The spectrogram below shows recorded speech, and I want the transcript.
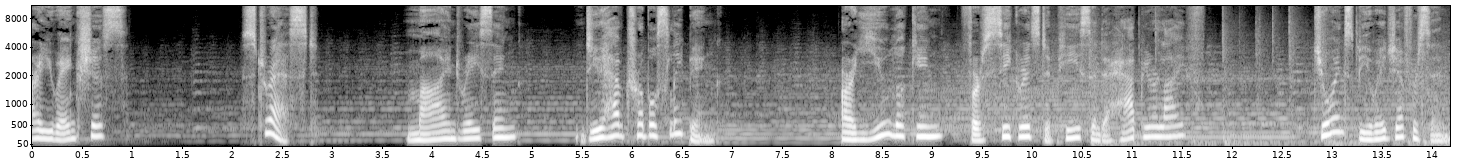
Are you anxious? Stressed? Mind racing? Do you have trouble sleeping? Are you looking for secrets to peace and a happier life? Join Spiwe Jefferson,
